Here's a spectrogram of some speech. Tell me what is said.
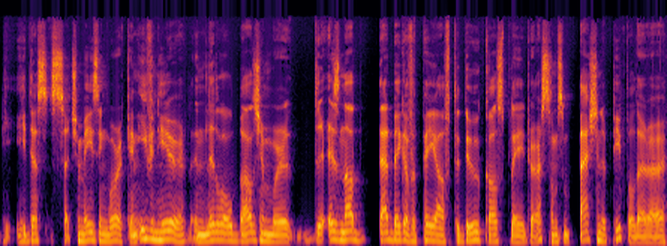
he, he does such amazing work and even here in little old Belgium where there is not that big of a payoff to do cosplay there are some some passionate people that are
